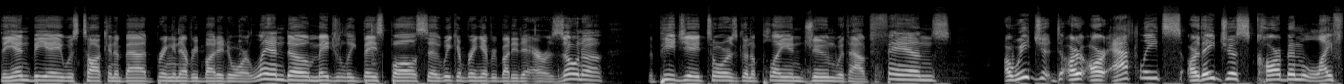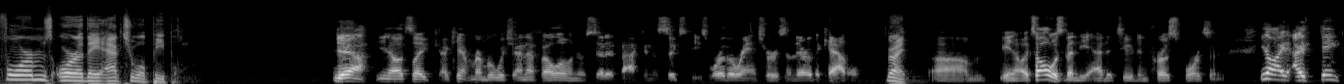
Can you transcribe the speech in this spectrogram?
The NBA was talking about bringing everybody to Orlando. Major League Baseball says we can bring everybody to Arizona. The PGA Tour is going to play in June without fans. Are we ju- are, are athletes are they just carbon life forms or are they actual people? Yeah, you know, it's like I can't remember which NFL owner said it back in the '60s. We're the ranchers and they're the cattle. Right. Um, you know, it's always been the attitude in pro sports, and you know, I, I think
